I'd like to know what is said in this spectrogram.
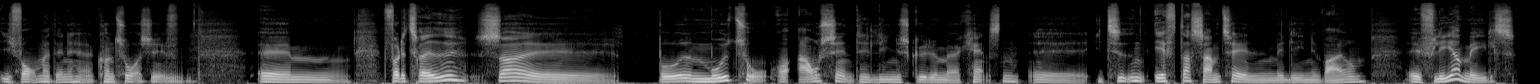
i form af denne her kontorchef. Mm. Øhm, for det tredje, så øh, både modtog og afsendte Line Skytte Mørk Hansen øh, i tiden efter samtalen med Lene Vejrum øh, flere mails,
